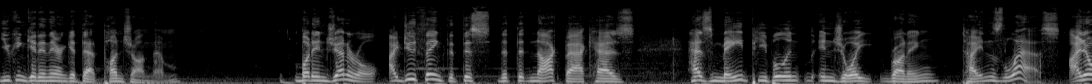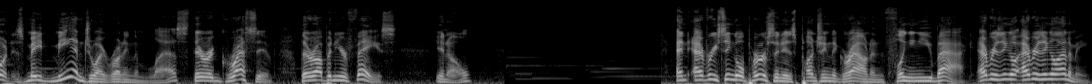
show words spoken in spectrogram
you can get in there and get that punch on them. But in general, I do think that this that the knockback has has made people in, enjoy running Titans less. I know it has made me enjoy running them less. They're aggressive. They're up in your face, you know. And every single person is punching the ground and flinging you back. Every single every single enemy.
